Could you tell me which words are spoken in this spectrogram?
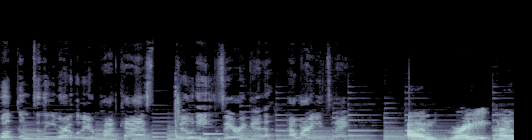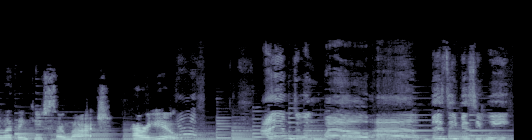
Welcome to the You Are a Lawyer podcast. Jodie Zerega. How are you today? I'm great, Kyla. Thank you so much. How are you? Yeah, I am doing well. Uh, busy, busy week,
